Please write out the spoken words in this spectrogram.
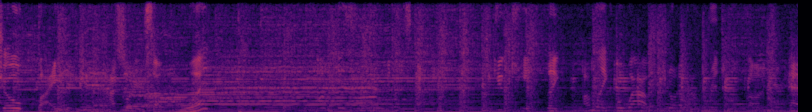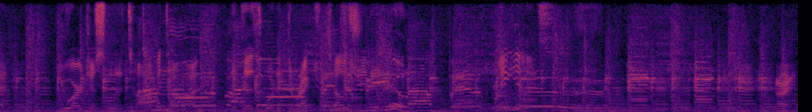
Joe Biden and not go yourself, what? the fuck wrong with this guy? You can't, like, I'm like, oh wow, you don't have an original thought in your head. You are just an automaton that does what a director tells you to do. Ridiculous. Alright.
